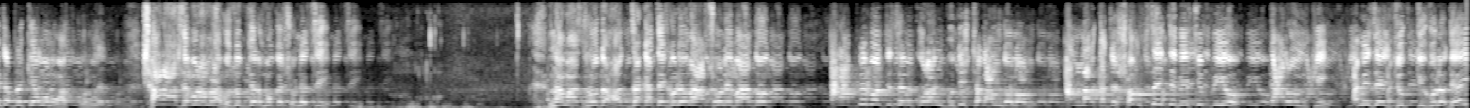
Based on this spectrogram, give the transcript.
এটা আপনি কেমন ওয়াজ করলেন? সারা জীবন আমরা হুজুরদের মুখে শুনেছি, নামাজ, রোজা, হজ জাকাত এগুলো হলো আসল ইবাদত। আর আপনি বলতেছেন কোরআন প্রতিষ্ঠার আন্দোলন আল্লাহর কাছে সবচেয়ে বেশি প্রিয়। কারণ কি? আমি যে যুক্তিগুলো দেই,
